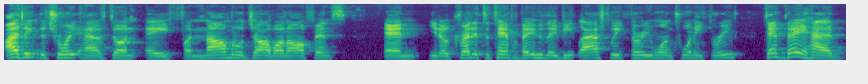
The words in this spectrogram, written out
I think Detroit has done a phenomenal job on offense. And, you know, credit to Tampa Bay, who they beat last week, 31 23. Tampa Bay had,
